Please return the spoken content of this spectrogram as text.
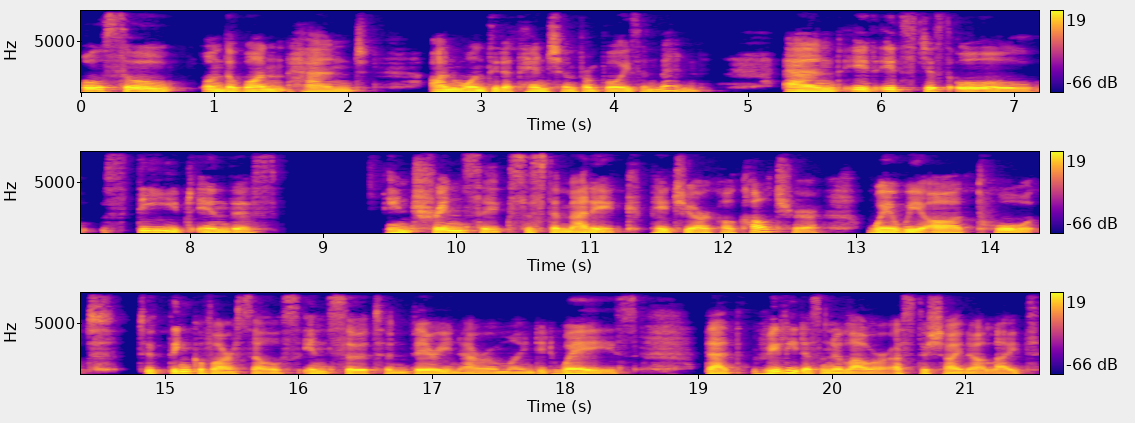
also, on the one hand, unwanted attention from boys and men. And it, it's just all steeped in this intrinsic, systematic patriarchal culture where we are taught to think of ourselves in certain very narrow minded ways that really doesn't allow us to shine our light,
